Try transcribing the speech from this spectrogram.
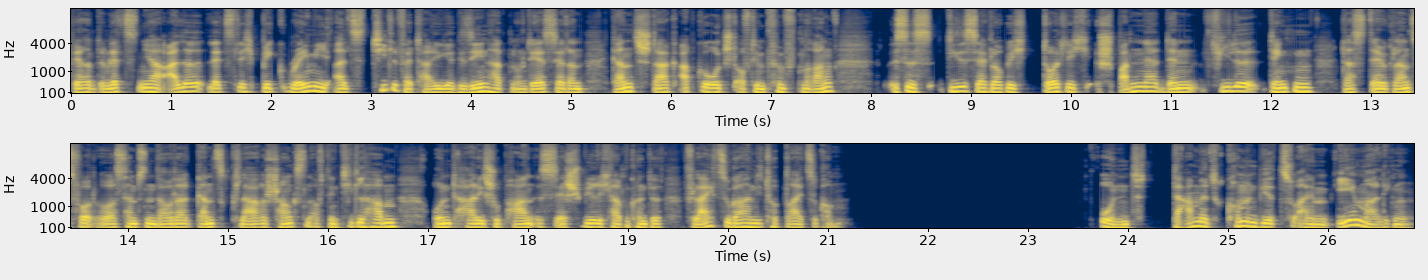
während im letzten Jahr alle letztlich Big Ramy als Titelverteidiger gesehen hatten und der ist ja dann ganz stark abgerutscht auf dem fünften Rang, ist es dieses Jahr, glaube ich, deutlich spannender, denn viele denken, dass Derek Lansford oder Samson Dauder ganz klare Chancen auf den Titel haben und Hardy Chopin es sehr schwierig haben könnte, vielleicht sogar in die Top 3 zu kommen. Und damit kommen wir zu einem ehemaligen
